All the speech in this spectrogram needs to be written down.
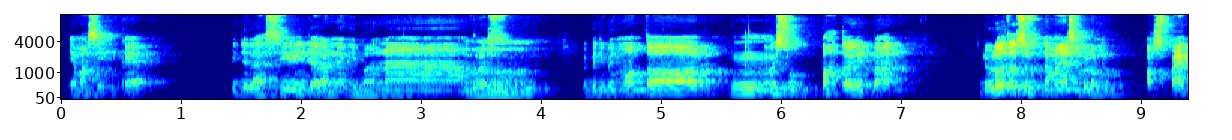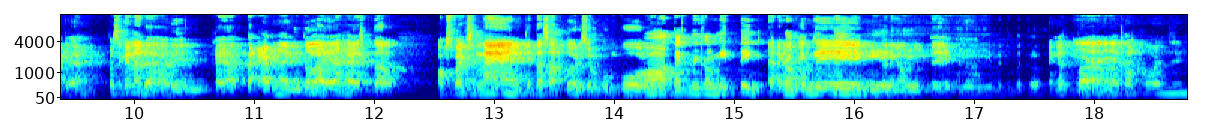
ya masih kayak dijelasin jalannya gimana terus Hmm. pinjemin motor Hmm. tapi sumpah tuh inget banget dulu tuh namanya sebelum ospek ya pasti kan ada hari kayak TM-nya gitu lah ya kayak setel ospek Senin kita Sabtu disuruh kumpul Oh, technical meeting. Technical meeting, Iya, technical iya, meeting. iya, betul-betul. inget Iya, banget iya. aku anjing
